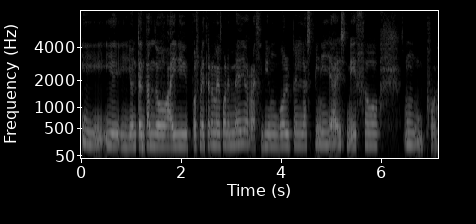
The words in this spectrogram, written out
y, yo intentando ahí pues meterme por en medio recibí un golpe en la espinilla y me hizo, pues,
